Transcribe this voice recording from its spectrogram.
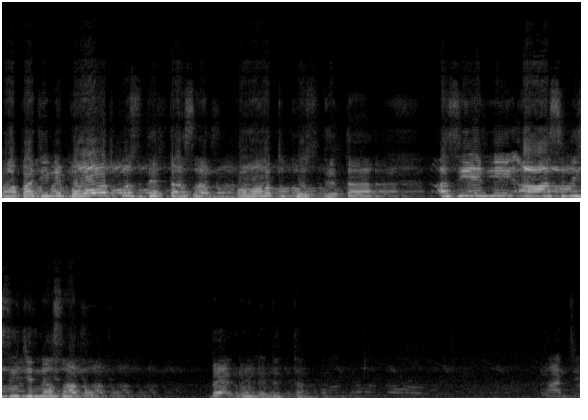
ਬਾਬਾ ਜੀ ਨੇ ਬਹੁਤ ਕੁਝ ਦਿੱਤਾ ਸਾਨੂੰ, ਬਹੁਤ ਕੁਝ ਦਿੱਤਾ। ਅਸੀਂ ਇੰਨੀ ਆਸ ਨਹੀਂ ਸੀ ਜਿੰਨਾ ਸਾਨੂੰ। ਬੈਗਰੂ ਨੇ ਦਿੱਤਾ। ਹਾਂਜੀ।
